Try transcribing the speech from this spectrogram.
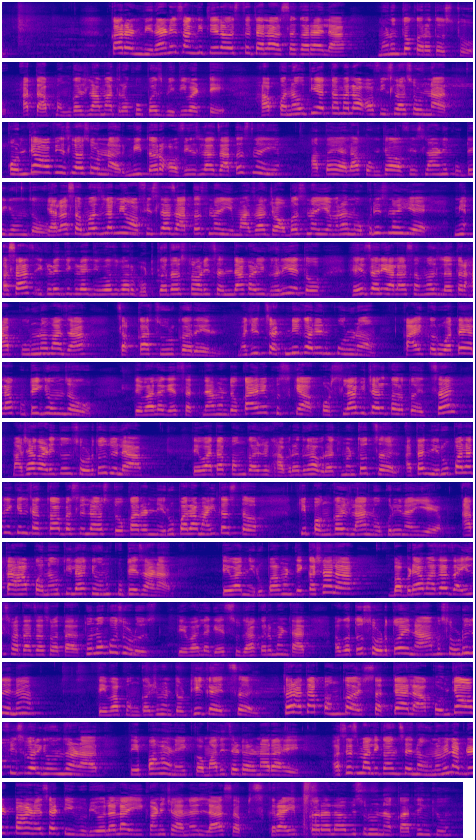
कारण मीराने सांगितलेलं असतं त्याला असं करायला. म्हणून तो करत असतो. आता पंकजला मात्र खूपच भीती वाटते. हा पनवती आता मला ऑफिसला सोडणार. कोणत्या ऑफिसला सोडणार? मी तर ऑफिसला जातच नाही. आता याला कोणत्या ऑफिसला आणि कुठे घेऊन जाऊ? याला समजलं मी ऑफिसला जातच नाही माझा जॉबच नाही आहे मला नोकरीच नाही आहे मी असाच इकडे तिकडे दिवसभर भटकत असतो आणि संध्याकाळी घरी येतो. हे जर याला समजलं तर हा पूर्ण माझा चक्काचूर करेन. माझी चटणी करेन पूर्ण. काय करू? आता याला कुठे घेऊन जाऊ? तेव्हा लगेच सत्या म्हणतो काय रे फुसक्या कोर्सला विचार करतोय? चल माझ्या गाडीतून सोडतो तुला. तेव्हा आता पंकज घाबरत घाबरत म्हणतो चल. आता निरुपाला देखील धक्का बसलेला असतो कारण निरुपाला माहीत असतं की पंकजला नोकरी नाही आहे आता हा पनवतीला घेऊन कुठे जाणार? तेव्हा निरुपा म्हणते कशाला? बबड्या माझा जाईल स्वतःचा स्वतः. तू नको सोडूस. तेव्हा लगेच सुधाकर म्हणतात अगं तो सोडतोय ना मग सोडू दे ना. तेव्हा पंकज म्हणतो ठीक आहे चल. तर आता पंकज सत्याला कोणत्या ऑफिसवर घेऊन जाणार? ते पाहणे कमालीचे ठरणार आहे. असेच मालिकांचे नवनवीन अपडेट पाहण्यासाठी व्हिडिओला लाईक आणि चॅनलला सबस्क्राईब करायला विसरू नका. थँक्यू.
